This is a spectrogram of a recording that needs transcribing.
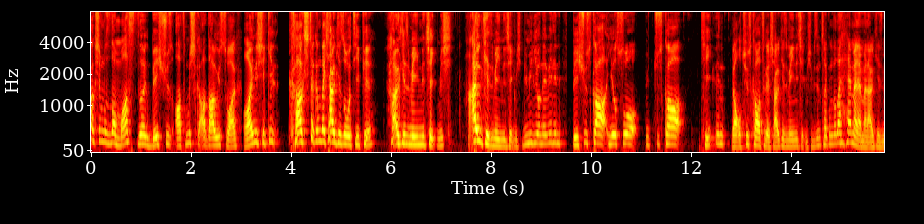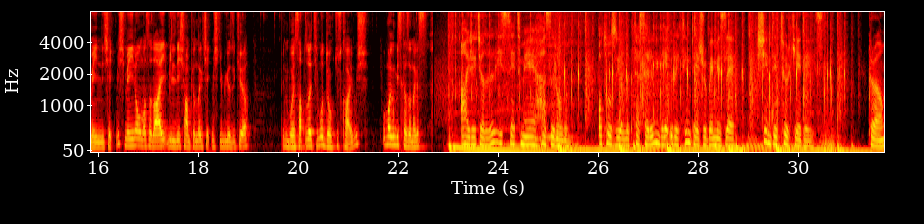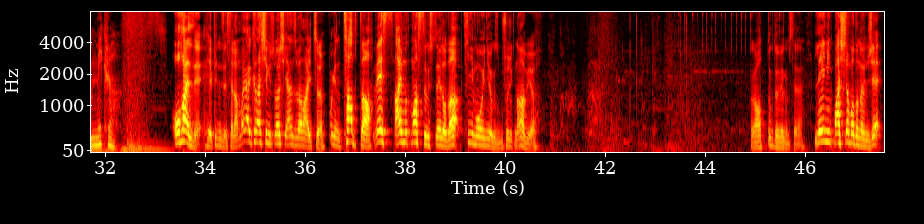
Karşımızda Master 560k Darius var. Aynı şekil karşı takımdaki herkes OTP. Herkes mainini çekmiş. Herkes mainini çekmiş. 1 milyon Evelyn, 500k Yasuo, 300k Caitlyn ve 600k Thresh. Herkes mainini çekmiş. Bizim takımda da hemen hemen herkes mainini çekmiş. Main olmasa dahi bildiği şampiyonları çekmiş gibi gözüküyor. Benim bu hesapta da Timo 400k'ymış. Umarım biz kazanırız. Ayrıcalığı hissetmeye hazır olun. 30 yıllık tasarım ve üretim tecrübemizle şimdi Türkiye'deyiz. Crown Micro. O halde hepinize selamlar arkadaşlar hoş geldiniz ben Aytu. Bugün Tap'ta West Diamond Master Üstü Elo'da team oynuyoruz. Bu çocuk ne yapıyor? Rahat dur döverim seni. Laning başlamadan önce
